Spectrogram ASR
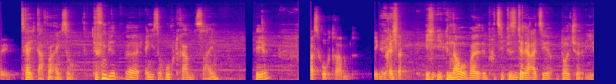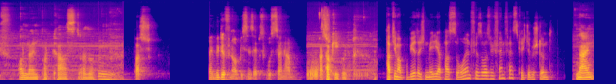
Okay. Darf man eigentlich so, dürfen wir äh, eigentlich so hochtrabend sein? Hehl? Was hochtrabend? Wegen Presse. Ich, ich, genau, weil im Prinzip wir sind ja der einzige deutsche Eve Online-Podcast. Also. Hm, passt. Wir dürfen auch ein bisschen Selbstbewusstsein haben. Passt. Okay, gut. Habt ihr mal probiert, euch einen Mediapass zu holen für sowas wie Fanfest? Kriegt ihr bestimmt. Nein.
